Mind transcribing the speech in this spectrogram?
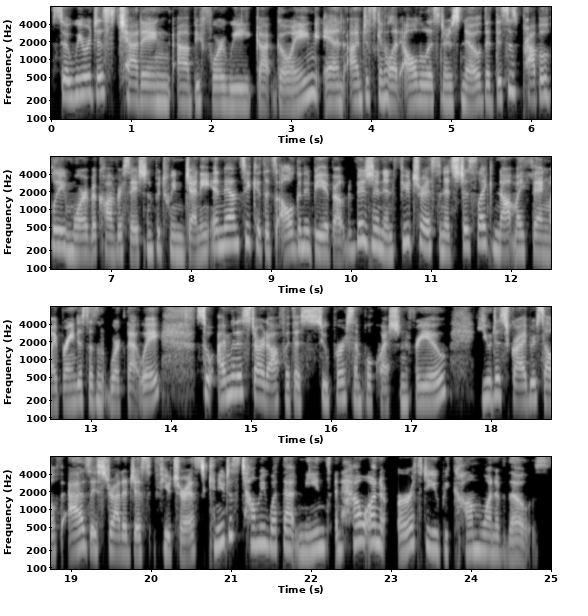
So, we were just chatting uh, before we got going, and I'm just going to let all the listeners know that this is probably more of a conversation between Jenny and Nancy because it's all going to be about vision and futurists, and it's just like not my thing. My brain just doesn't work that way. So, I'm going to start off with a super simple question for you. You describe yourself as a strategist futurist. Can you just tell me what that means, and how on earth do you become one of those?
